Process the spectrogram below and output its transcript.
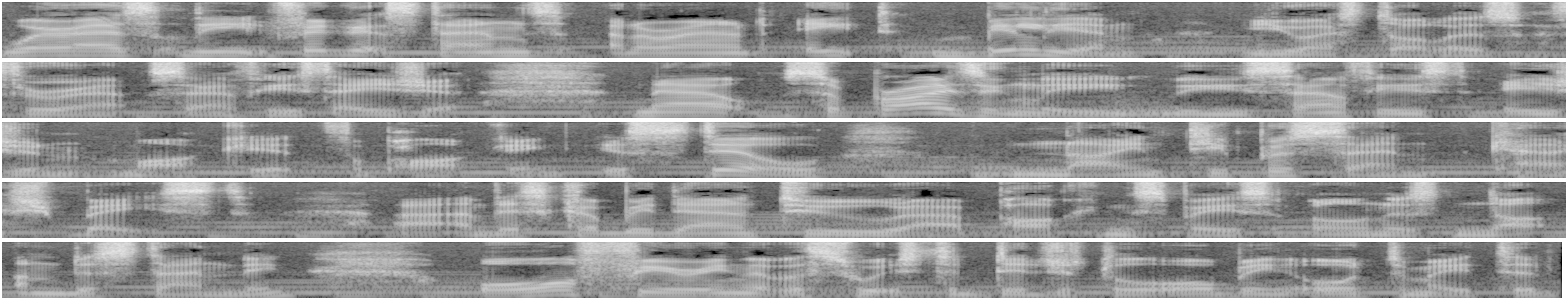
whereas the figure stands at around 8 billion US dollars throughout Southeast Asia. Now, surprisingly, the Southeast Asian market for parking is still 90% percent cash based. Uh, and this could be down to uh, parking space owners not understanding or fearing that the switch to digital or being automated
